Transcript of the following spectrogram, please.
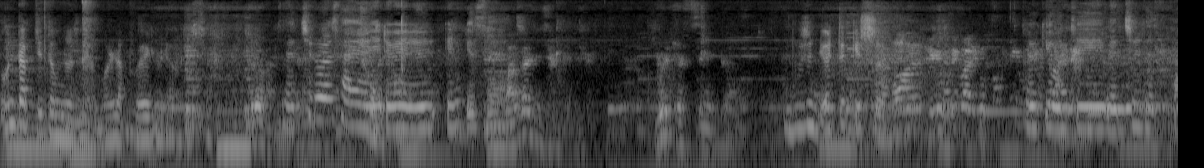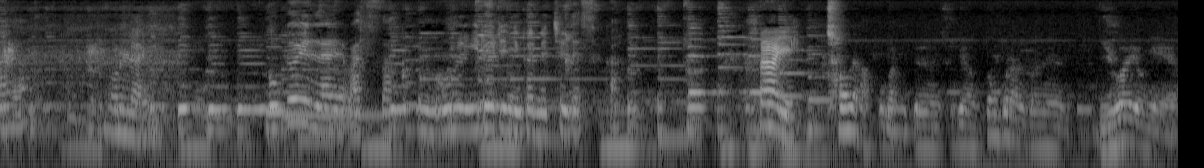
온답지도 없는 사람 몰라 보여주려고 그랬어. 네, 7월 4일 일요일. 물이 겼으니까. 무슨 어떻게 써? 여기 온 지 며칠 됐어요? 몰라요. 목요일 날 왔어. 음, 오늘 일요일이니까 며칠 됐을까? 싸이. 처음에 갖고 갔던 수경 동그란 거는 유아용이에요.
